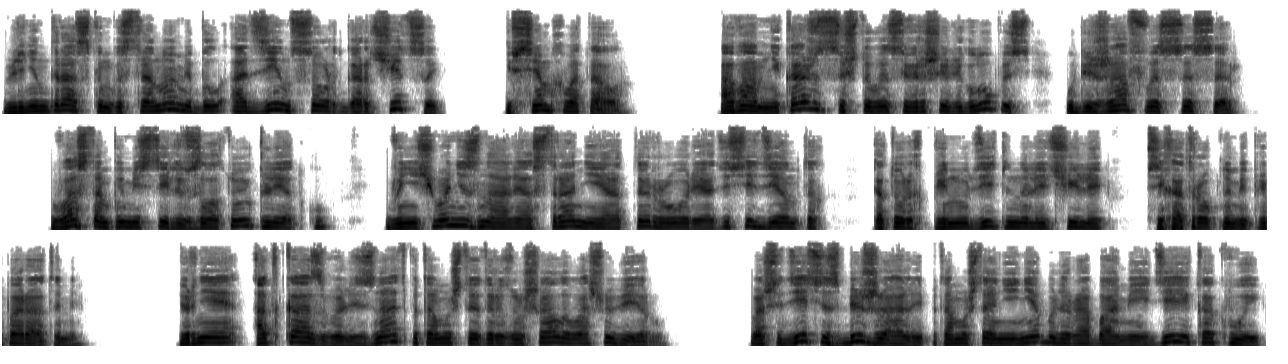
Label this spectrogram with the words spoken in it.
В ленинградском гастрономе был один сорт горчицы, и всем хватало. А вам не кажется, что вы совершили глупость, убежав в СССР? Вас там поместили в золотую клетку. Вы ничего не знали о стране, о терроре, о диссидентах, которых принудительно лечили психотропными препаратами. Вернее, отказывались знать, потому что это разрушало вашу веру. Ваши дети сбежали, потому что они не были рабами идеи, как вы,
